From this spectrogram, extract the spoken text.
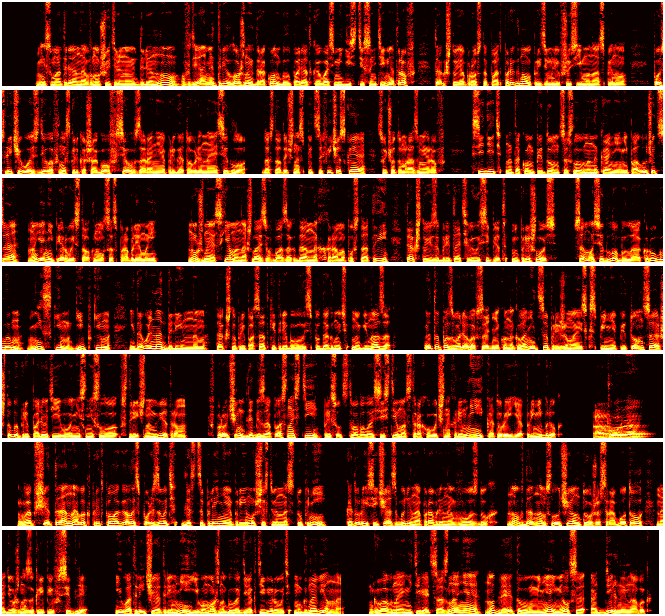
Несмотря на внушительную длину, в диаметре ложный дракон был порядка 80 сантиметров, так что я просто подпрыгнул, приземлившись ему на спину, после чего, сделав несколько шагов, сел в заранее приготовленное седло, достаточно специфическое, с учетом размеров. Сидеть на таком питомце словно на коне не получится, но я не первый столкнулся с проблемой. Нужная схема нашлась в базах данных храма пустоты, так что изобретать велосипед не пришлось. Само седло было округлым, низким, гибким и довольно длинным, так что при посадке требовалось подогнуть ноги назад. Это позволяло всаднику наклониться, прижимаясь к спине питомца, чтобы при полете его не снесло встречным ветром. Впрочем, для безопасности присутствовала система страховочных ремней, которой я пренебрег. «Опора!» Вообще-то навык предполагал использовать для сцепления преимущественно ступни, которые сейчас были направлены в воздух, но в данном случае он тоже сработал, надежно закрепив в седле. И в отличие от ремней, его можно было деактивировать мгновенно. Главное не терять сознание, но для этого у меня имелся отдельный навык.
